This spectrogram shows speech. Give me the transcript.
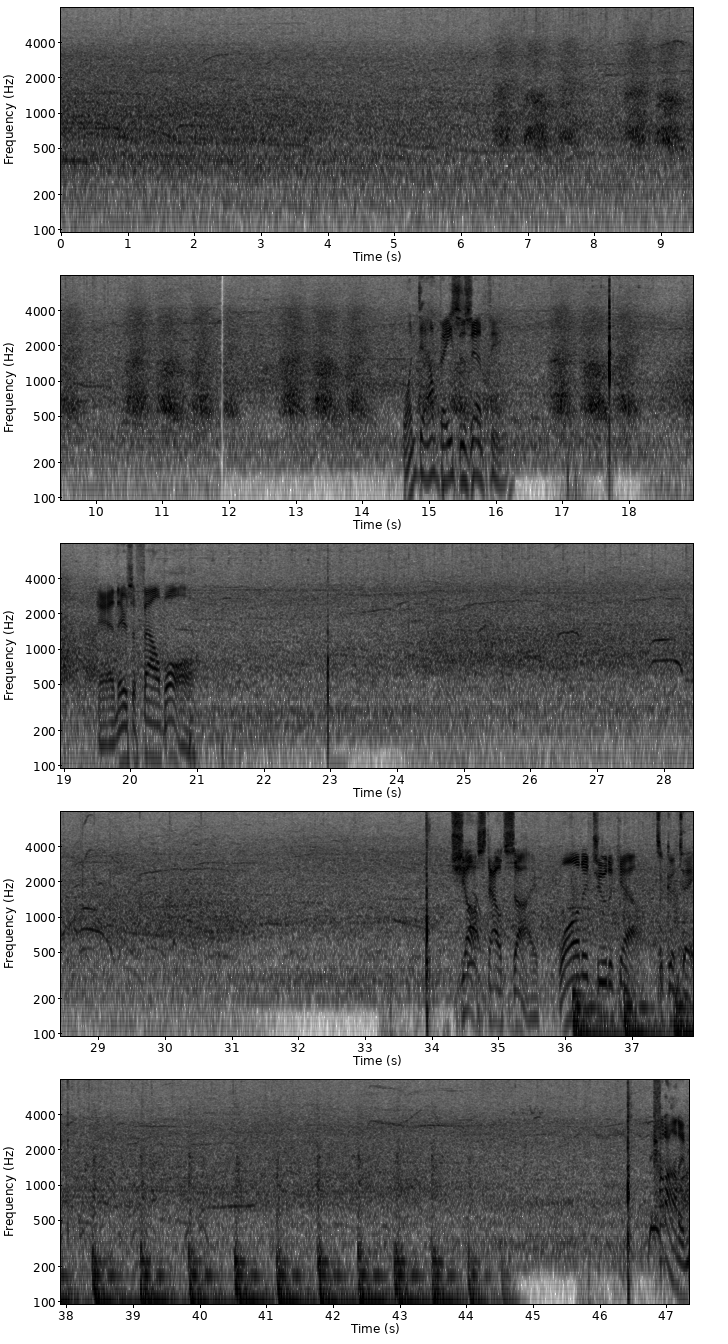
One down, base is empty. And there's a foul ball. Just outside. One and two to count. It's a good take.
